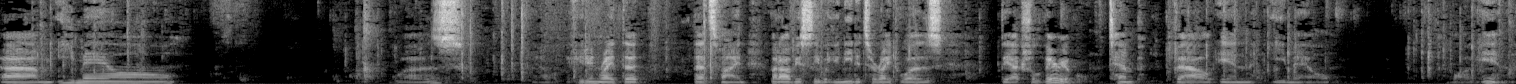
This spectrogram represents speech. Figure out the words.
Um, email was, you know, if you didn't write that, that's fine. But obviously what you needed to write was the actual variable, temp val in email login.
